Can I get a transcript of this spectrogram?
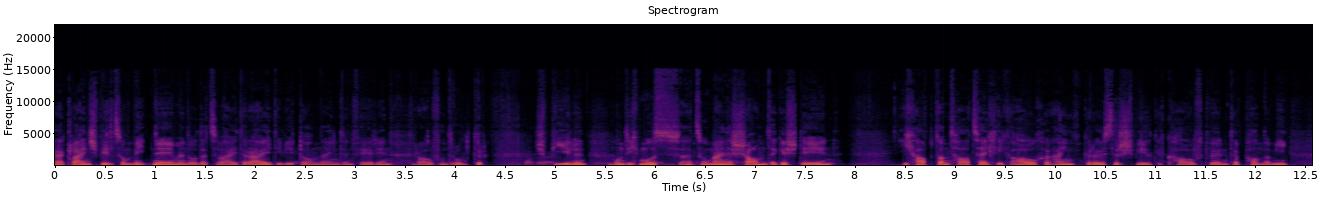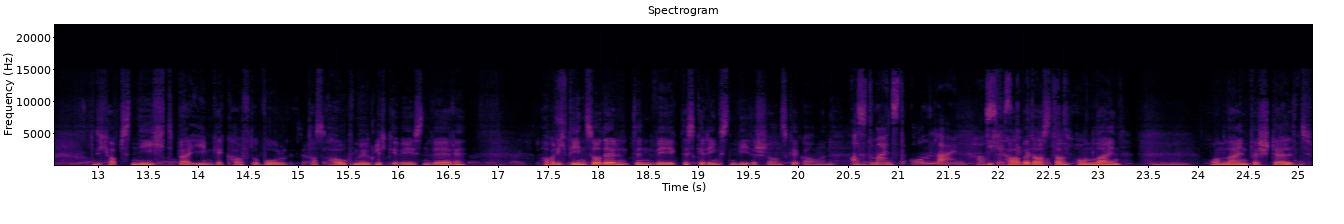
äh, kleines Spiel zum Mitnehmen oder zwei, drei, die wir dann in den Ferien rauf und runter spielen. Und ich muss äh, zu meiner Schande gestehen, ich habe dann tatsächlich auch ein größeres Spiel gekauft während der Pandemie und ich habe es nicht bei ihm gekauft, obwohl das auch möglich gewesen wäre. Aber ich bin so den, den Weg des geringsten Widerstands gegangen. Also du meinst online hast Ich habe gekauft? das dann online, mhm. online bestellt.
